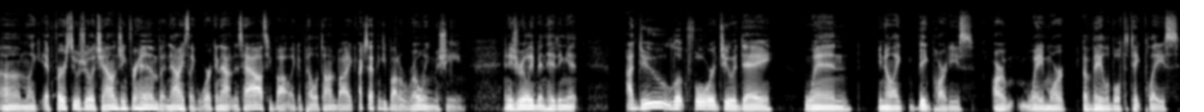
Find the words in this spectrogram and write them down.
um, like at first it was really challenging for him, but now he's like working out in his house. He bought like a Peloton bike. Actually, I think he bought a rowing machine, and he's really been hitting it. I do look forward to a day when you know like big parties are way more available to take place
